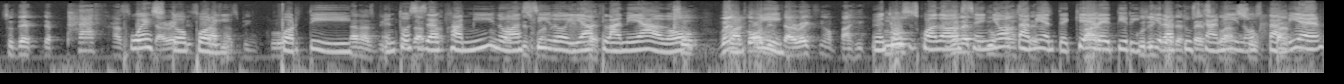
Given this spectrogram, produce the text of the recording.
So that the path has been puesto por, por ti. Entonces el camino ha sido ya planeado por ti. Entonces cuando el Señor también te quiere dirigir a tus caminos, también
